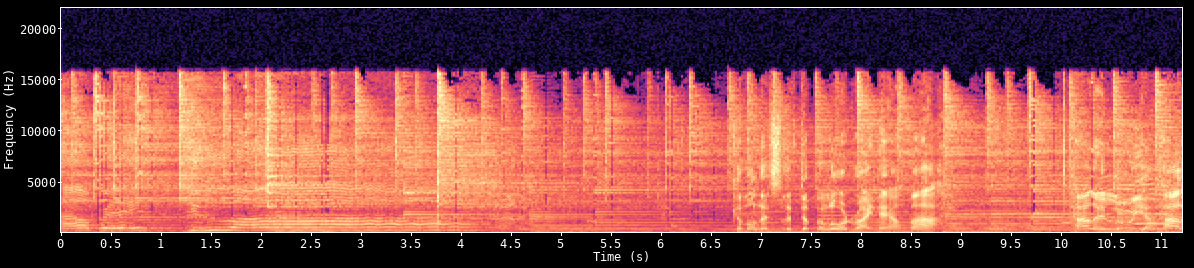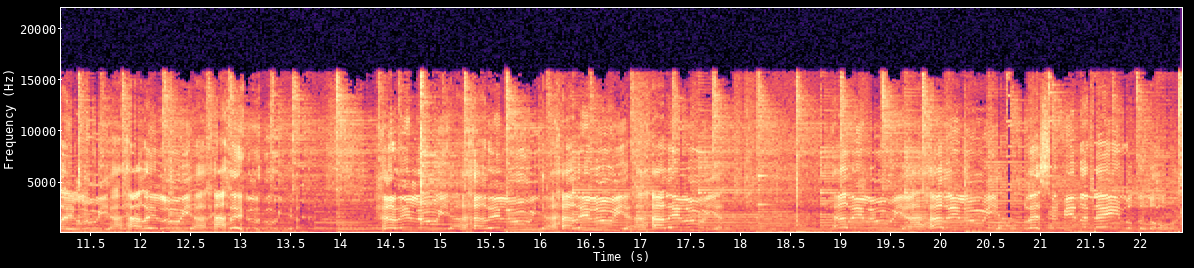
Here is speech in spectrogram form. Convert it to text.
how great you are. Come on, let's lift up the Lord right now. My. Hallelujah, hallelujah, hallelujah, hallelujah. Hallelujah, hallelujah, hallelujah, hallelujah. Hallelujah, hallelujah. Blessed be the name of the Lord.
